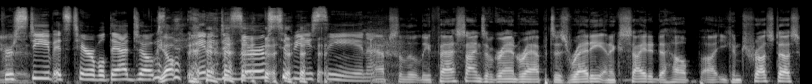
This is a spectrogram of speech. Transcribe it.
For it is. Steve, it's terrible dad jokes, Yep. and it deserves to be seen. Absolutely. Fast Signs of Grand Rapids is ready and excited to help. Uh, you can trust us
